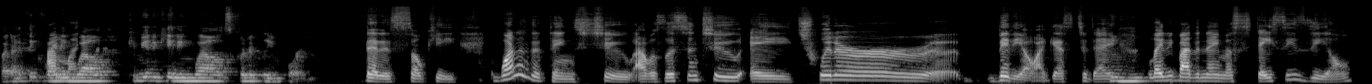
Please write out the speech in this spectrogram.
But I think writing I like well, that. communicating well is critically important. That is so key. One of the things too, I was listening to a Twitter uh, video, I guess today, mm-hmm. lady by the name of Stacy Zeal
